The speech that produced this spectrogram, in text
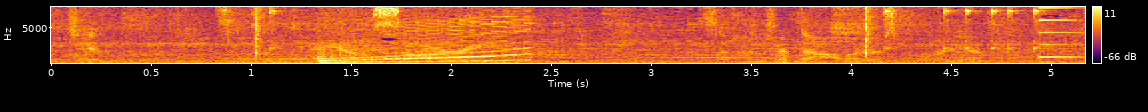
Hurt you. Hey, I'm sorry. It's a hundred dollars for you.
